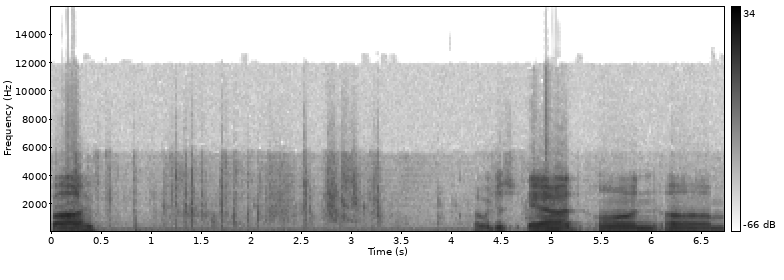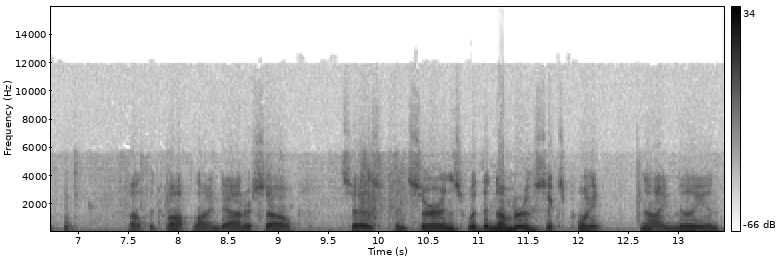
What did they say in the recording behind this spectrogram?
five. I would just add on, um, about the 12th line down or so, it says concerns with the number of 6.9 million.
